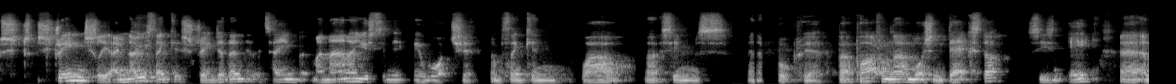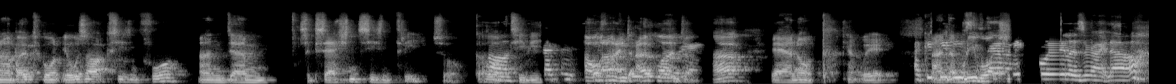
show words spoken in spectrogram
st- strangely, I now think it's strange. I didn't at the time, but my nana used to make me watch it. I'm thinking, wow, that seems inappropriate. But apart from that, I'm watching Dexter season eight, uh, and I'm about to go on Ozark season four and um, Succession season three. So got a lot of TV. Succession Oh, and Outlander. great. Ah, yeah, I know. Can't wait. I could and I'm rewatching. Many spoilers right now.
